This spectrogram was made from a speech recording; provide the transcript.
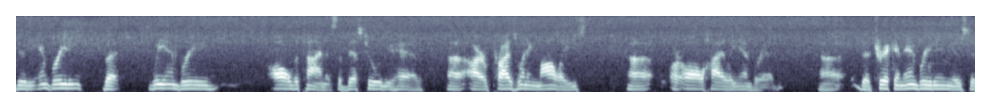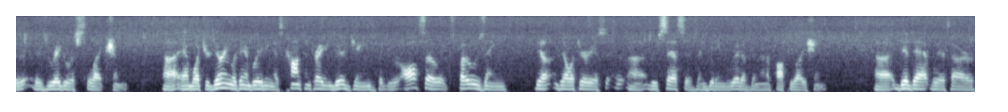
duty inbreeding, but we inbreed all the time. It's the best tool you have. Uh, our prize winning mollies uh, are all highly inbred. Uh, the trick in inbreeding is to is rigorous selection. Uh, and what you're doing with inbreeding is concentrating good genes, but you're also exposing del deleterious uh, recessives and getting rid of them in a population. Uh, did that with our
